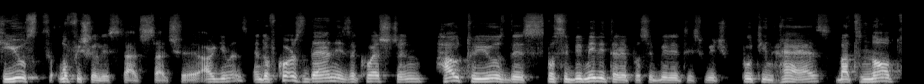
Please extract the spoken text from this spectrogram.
he used officially such such uh, arguments. And of course, then is a question how to use these possible military possibilities which Putin has, but not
